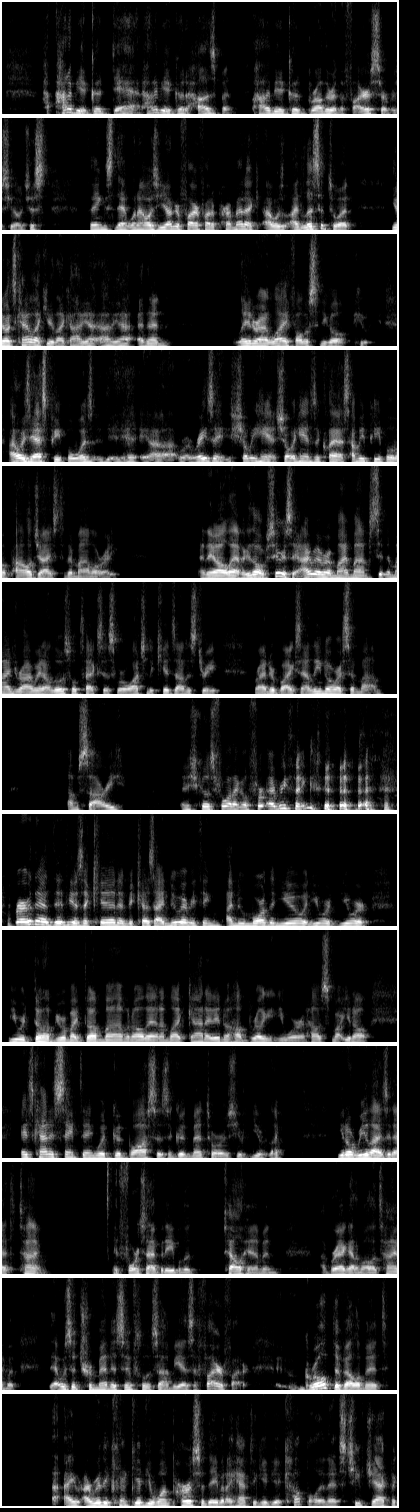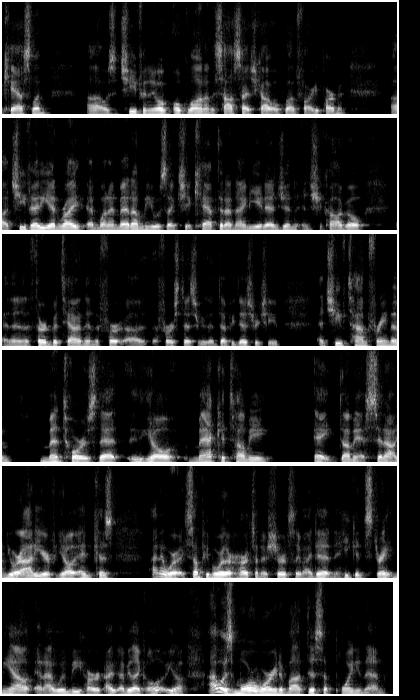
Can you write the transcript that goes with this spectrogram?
how to be a good dad, how to be a good husband, how to be a good brother in the fire service. You know, just things that when I was a younger firefighter paramedic, I was I'd listen to it you know, it's kind of like you're like, oh yeah, oh yeah, and then later on in life, all of a sudden you go. I always ask people, "Was uh, raise a show me hands, show me hands in class. How many people have apologized to their mom already?" And they all laugh. I go, "No, seriously." I remember my mom sitting in my driveway in Lewisville, Texas. We are watching the kids on the street riding their bikes, and I leaned over. I said, "Mom, I'm sorry." And she goes, For what? I go, For everything. for everything I did you as a kid. And because I knew everything, I knew more than you, and you were you were you were dumb. You were my dumb mom and all that. And I'm like, God, I didn't know how brilliant you were and how smart, you know, it's kind of same thing with good bosses and good mentors. You, you like, you don't realize it at the time. And fortunately, I've been able to tell him and I brag on him all the time, but that was a tremendous influence on me as a firefighter. Growth development, I, I really can't give you one person, David. I have to give you a couple, and that's Chief Jack McCaslin. Uh, was a chief in the Oak, Lawn on the South Side of Chicago Oak Lawn Fire Department uh, Chief Eddie Enright. And when I met him, he was like a captain on 98 Engine in Chicago, and then the third battalion in the, fir- uh, the first district, the deputy district chief, and Chief Tom Freeman, mentors that you know. Matt could tell me, "Hey, dumbass, sit down. You are out of your," you know, and because. I know where some people wear their hearts on their shirt sleeve. I did. And he could straighten me out and I wouldn't be hurt. I'd, I'd, be like, oh, you know, I was more worried about disappointing them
